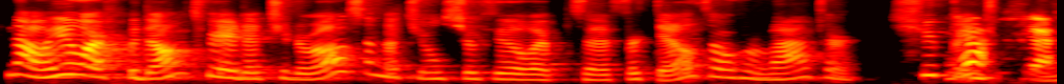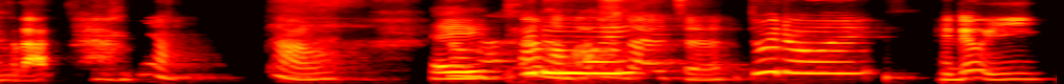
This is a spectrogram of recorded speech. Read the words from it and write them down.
Nou, heel erg bedankt weer dat je er was en dat je ons zoveel hebt verteld over water. Super ja, graag gedaan. Ja, nou, hey, dan gaan we afsluiten. Doei doei! Doei!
